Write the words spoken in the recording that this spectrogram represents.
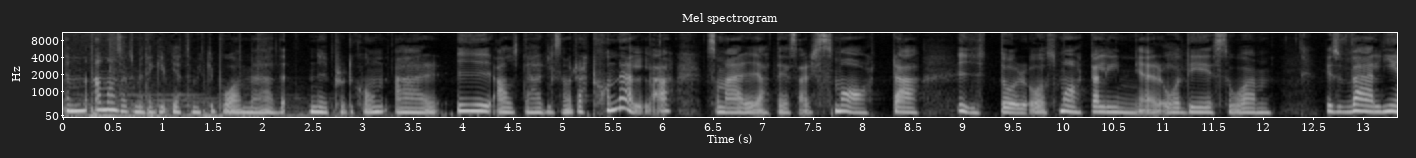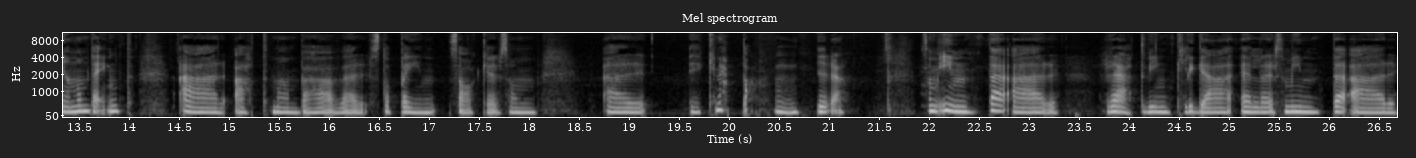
En annan sak som jag tänker jättemycket på med nyproduktion är i allt det här liksom rationella som är i att det är så smarta ytor och smarta linjer och det är så, det är så väl genomtänkt är att man behöver stoppa in saker som är knäppa mm. i det. Som inte är rätvinkliga eller som inte är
